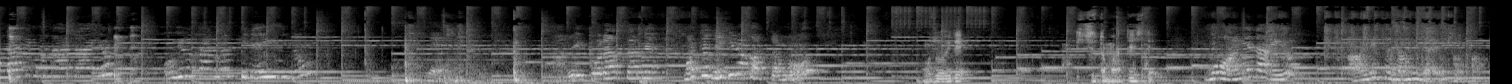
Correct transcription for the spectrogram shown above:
う何もならないよお夕飯抜きでいいのねえ悪い子だったねまたできなかったの？遅いで。きちっと待ってして。もうあげないよ。あげちゃダメだよパパうん。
